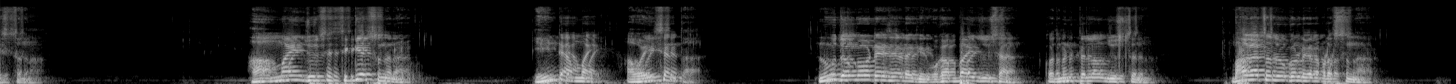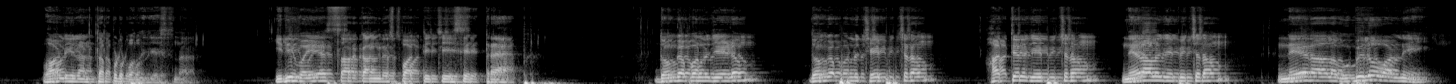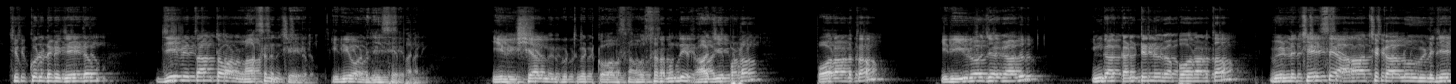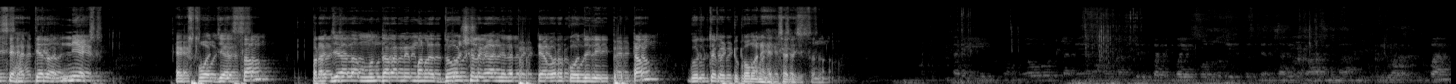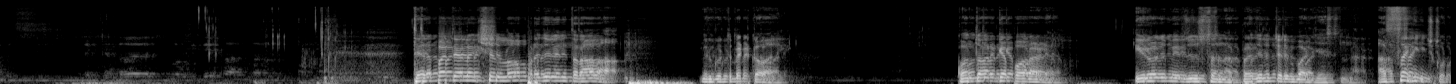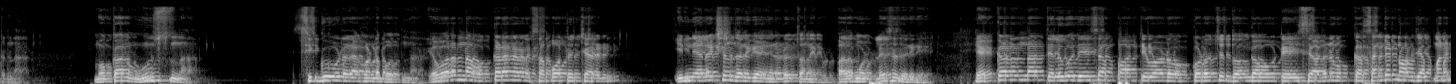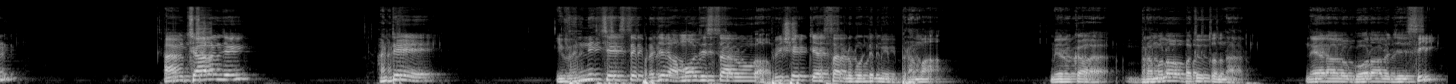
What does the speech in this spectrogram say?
హెచ్చరిస్తున్నా ఆ అమ్మాయిని చూస్తే సిగ్గేస్తుంది నాకు ఏంటి ఆ అమ్మాయి? ఆ వయసు ఎంత? నువ్వు దొంగ ఓటేసాడు ఒక అబ్బాయి చూశాను. కొంతమంది పిల్లల్ని చూస్తున్నాను. బాగా చదువుకుంటూ కనపడుస్తున్నారు. వాళ్ళు ఇలాంటి తప్పుడు పనులు చేస్తున్నారు. ఇది వైఎస్ఆర్ కాంగ్రెస్ పార్టీ చేసే ట్రాప్. దొంగ పనులు చేయడం దొంగ పనులు చేపించడం హత్యలు చేపించడం నేరాలు చేపించడం నేరాల ఉబిలో వాళ్ళని చిక్కురుడిగా చేయడం జీవితాంతం వాళ్ళని నాశనం చేయడం. ఇది వాళ్ళు చేసే పని. ఈ విషయాలు మీరు గుర్తుపెట్టుకోవాల్సిన అవసరం ఉంది. రాజీ పడం పోరాడతాం. ఇది ఈరోజే కాదు. ఇంకా కంటిన్యూగా పోరాడతాం. వీళ్ళు చేసే అరాచకాలు వీళ్ళు చేసే హత్యలు అన్నీ ఎక్స్ ఎక్స్పోజ్ చేస్తాం. ప్రజల ముందర మిమ్మల్ని దోషులుగా నిలబెట్టే వరకు వదిలిపెట్టం. గుర్తుపెట్టుకోమని హెచ్చరిస్తున్నాను తిరుపతి ఎలక్షన్లో ప్రజలు ఇంత రాలా? మీరు గుర్తుపెట్టుకోవాలి. కొంతవరకే పోరాడాం ఈరోజు మీరు చూస్తున్నారు ప్రజలు తిరుగుబాటు చేస్తున్నారు అసహించుకుంటున్నారు ముఖాన్ని ఊస్తున్నారు సిగ్గు కూడా లేకుండా పోతున్నారు. ఎవరన్నా ఒక్కడైనా వాళ్ళకి సపోర్ట్ ఇచ్చారండి? ఇన్ని ఎలక్షన్లు జరిగాయి నేను అడుగుతున్నాను ఇప్పుడు. పదమూడు ప్లేసులు జరిగాయి. ఎక్కడన్నా తెలుగుదేశం పార్టీ వాడు ఒక్కడొచ్చి దొంగ ఓటు వేసాడని ఒక్క సంఘటన వాళ్ళు చెప్పమనండి. I'm challenging. అంటే ఇవన్నీ చేస్తే ప్రజలు ఆమోదిస్తారు అప్రిషియేట్ చేస్తారు అనుకుంటే మీ భ్రమ. మీరు ఒక భ్రమలో బతుకుతున్నారు. నేరాలు ఘోరాలు చేసి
